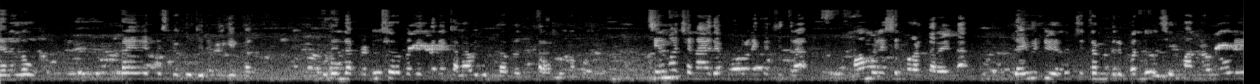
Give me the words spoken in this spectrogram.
ಜನರು ಪ್ರೇರೇಪಿಸಬೇಕು ಜನಗಳಿಗೆ ಇದರಿಂದ ಪ್ರೊಡ್ಯೂಸರ್ ಬಂದಿರ್ತಾರೆ, ಕಲಾವಿದರು ಕೂಡ ಅನ್ಬೇಕು ಸಿನಿಮಾ ಚೆನ್ನಾಗಿದೆ, ಪೌರಾಣಿಕ ಚಿತ್ರ, ಮಾಮೂಲಿ ಸಿನಿಮಾಗಳ ತರ ಇಲ್ಲ. ದಯವಿಟ್ಟು ಎಲ್ಲರೂ ಚಿತ್ರಮಂದಿರಕ್ಕೆ ಬಂದು ಸಿನಿಮಾ ನೋಡಿ.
